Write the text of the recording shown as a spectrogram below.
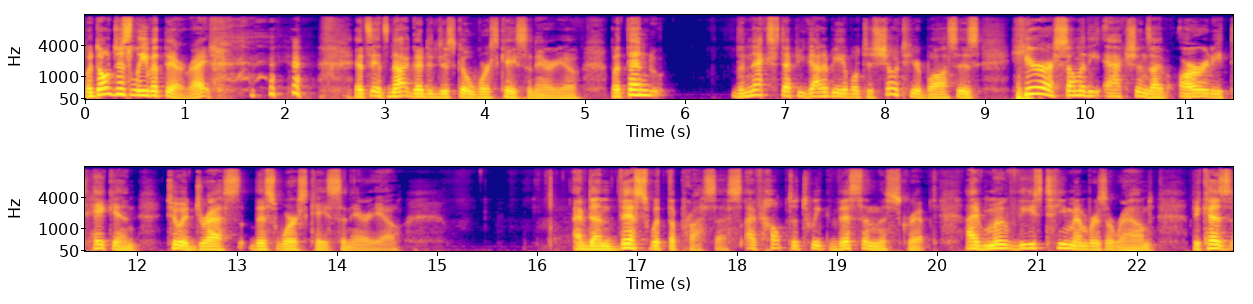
But don't just leave it there, right? it's it's not good to just go worst case scenario. But then the next step you got to be able to show to your boss is here are some of the actions I've already taken to address this worst case scenario. I've done this with the process. I've helped to tweak this in the script. I've moved these team members around because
